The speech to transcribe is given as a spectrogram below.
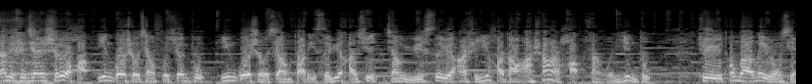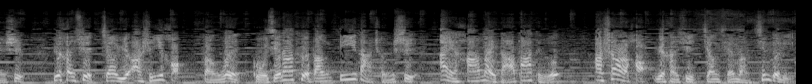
当地时间十六号，英国首相府宣布，英国首相鲍里斯·约翰逊将于四月二十一号到二十二号访问印度。据通报内容显示，约翰逊将于二十一号访问古吉拉特邦第一大城市艾哈迈达巴德。二十二号，约翰逊将前往新德里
